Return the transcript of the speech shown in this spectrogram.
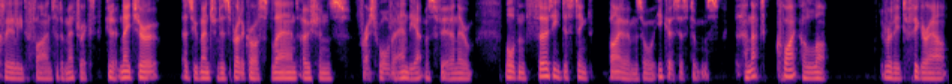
clearly defined sort of metrics. You know, nature, as you mentioned, is spread across land, oceans, freshwater, and the atmosphere, and there are more than thirty distinct biomes or ecosystems, and that's quite a lot really to figure out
